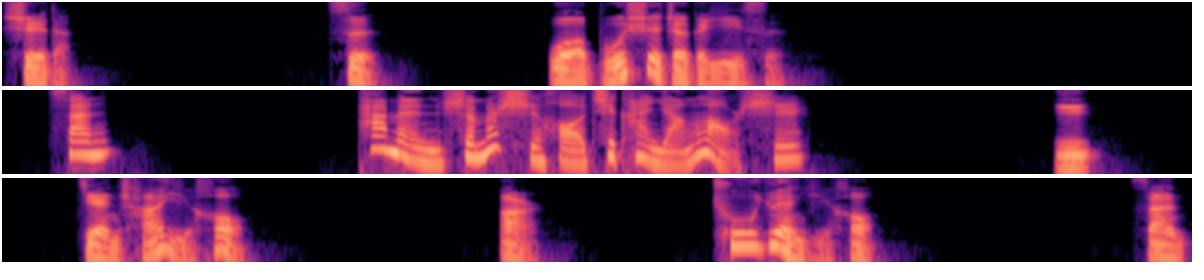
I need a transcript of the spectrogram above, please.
是的。四，我不是这个意思。三，他们什么时候去看杨老师？一，检查以后。二，出院以后。三，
